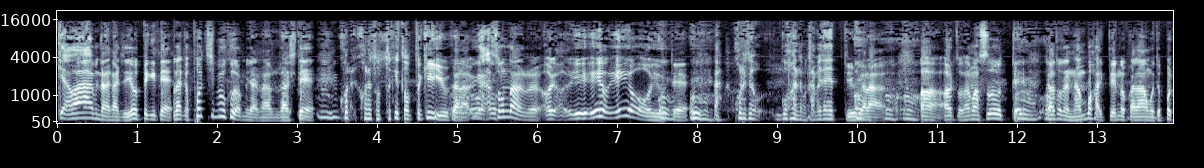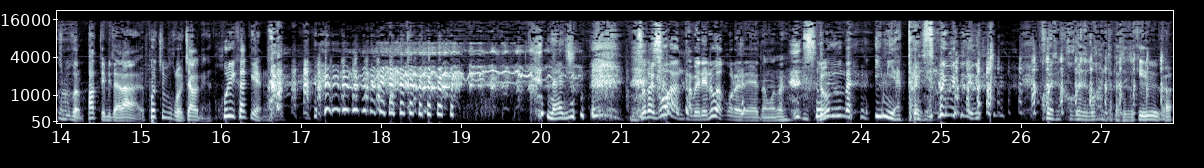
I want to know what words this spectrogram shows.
きやわーみたいな感じで寄ってきて、なんかポチ袋みたいなの出して、これ、これ取っとき取っとき言うから、いや、そんなん、ええよ、ええよ、言うて、あ、これでご飯でも食べてって言うから、あ、ありがとうございますって、あとで何本入ってんのかな思ってポチ袋パッて見たら、ポチ袋ちゃうねん。ふりかけやねん。何それご飯食べれるわ、これで、と思うね。そうどんな、意味やったんや。そういう意味でこれで、これでご飯食べてできるか。ら、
